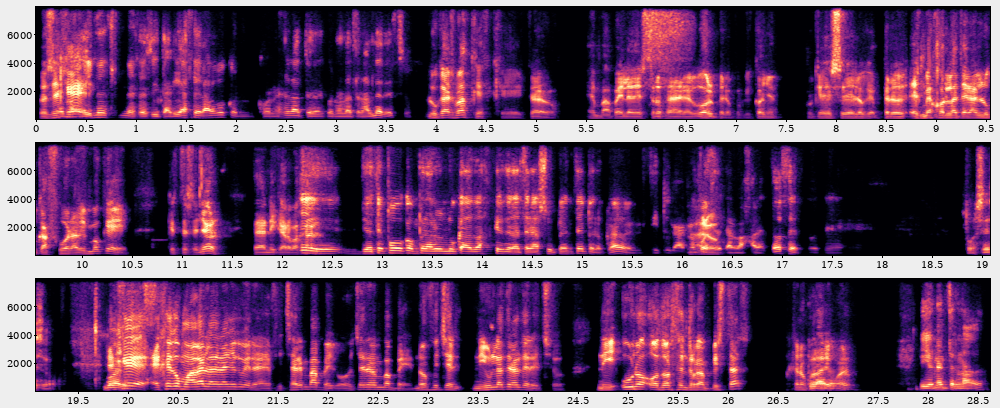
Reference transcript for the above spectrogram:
Pues el Madrid necesitaría hacer algo con, con ese lateral, con el lateral derecho. Lucas Vázquez, que claro, Mbappé le destroza en el gol, pero porque coño, porque es eh, lo que. Pero es mejor lateral Lucas fuera mismo que, que este señor, Dani Carvajal. Eh, yo te puedo comprar un Lucas Vázquez de lateral suplente, pero claro, el titular no Claro. puede ser Carvajal entonces, porque. Pues eso. Es, que, es que como hagan la del año que viene, fichar Mbappé, como fichar Mbappé, no fichen ni un lateral derecho, ni uno o dos centrocampistas, es que no puede dar Claro. igual. Y un entrenador.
